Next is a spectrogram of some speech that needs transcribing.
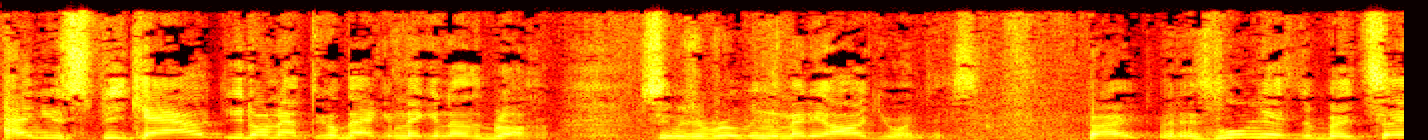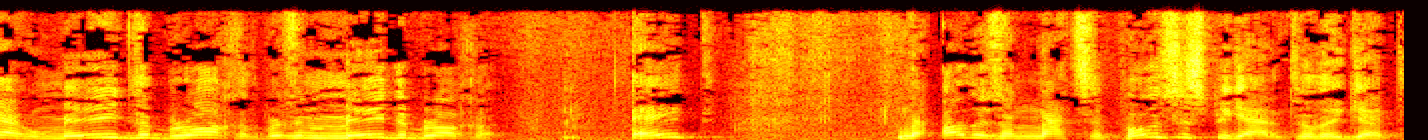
and you speak out, you don't have to go back and make another bracha. Seems Reuben many argue on this. Right? But as long as the Beitzah who made the bracha, the person who made the bracha, ate, now, others are not supposed to speak out until they get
